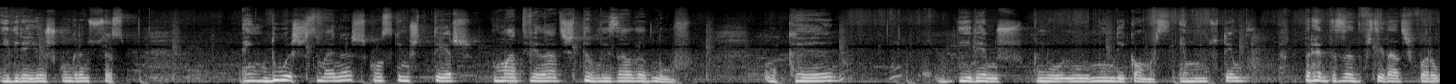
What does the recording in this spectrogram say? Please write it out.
e direi hoje com grande sucesso. Em duas semanas conseguimos ter uma atividade estabilizada de novo, o que diremos que no, no mundo e-commerce é muito tempo, perante as adversidades foram,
